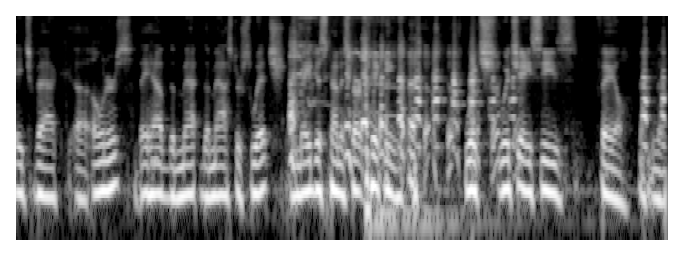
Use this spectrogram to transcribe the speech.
HVAC uh, owners they have the ma- the master switch, and they just kind of start picking which which ACs fail. No.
